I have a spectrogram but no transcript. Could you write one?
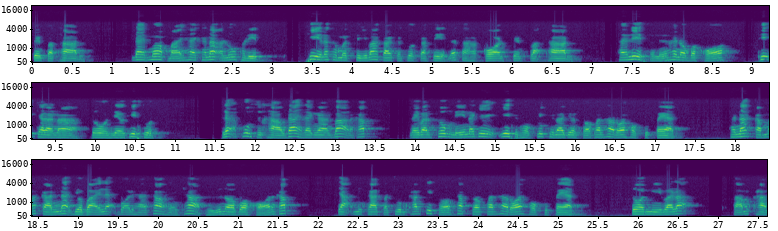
เป็นประธาน ได้มอบหมายให้คณะอนุผลิต ที่รัฐมนตรีว่าการกระทรวงเกษตรและสหกรณ์เป็นประธานให้รีบเสนอให้นบขพิจารณาโดยเร็วที่สุด และผู้สื่อข่าวได้รายงานว่านะครับ ในวันพรุ่งนี้นะที่ 26 มิถุนายน 2568 คณะกรรมการนโยบายและบริหารข้าวแห่งชาติหรือนบขนะครับ จะมีการประชุมครั้งที่2ครับ2568 โดยมีวาระสำคัญ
